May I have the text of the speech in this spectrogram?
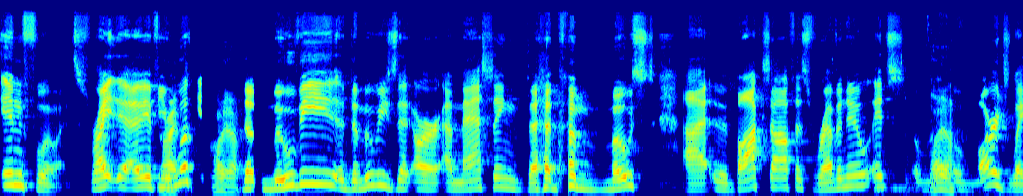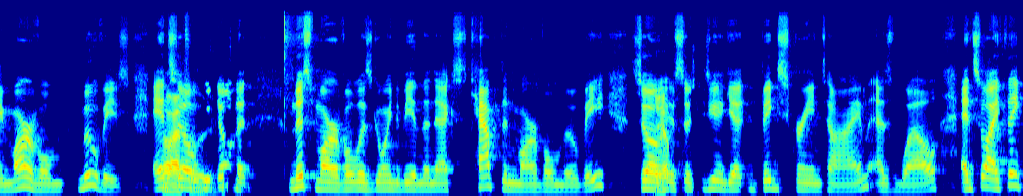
influence, right? Uh, If you Right. look at Oh, yeah. the movie, the movies that are amassing the, the most uh, box office revenue, it's Oh, yeah. largely Marvel movies. And Oh, so absolutely. we know that Ms. Marvel is going to be in the next Captain Marvel movie. So, Yep. so she's going to get big screen time as well. And so I think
